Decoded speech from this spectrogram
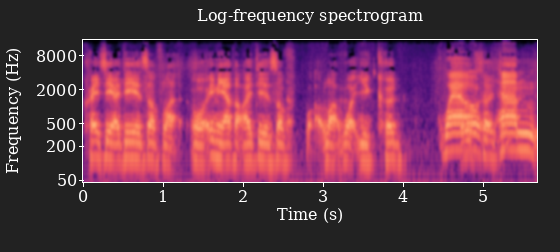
crazy ideas of like, or any other ideas of like what you could? Well, um,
